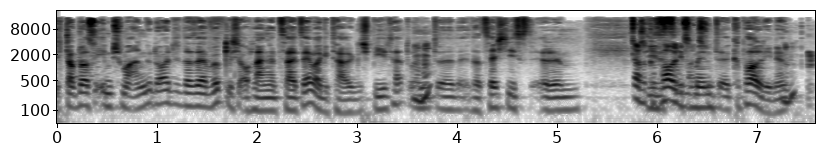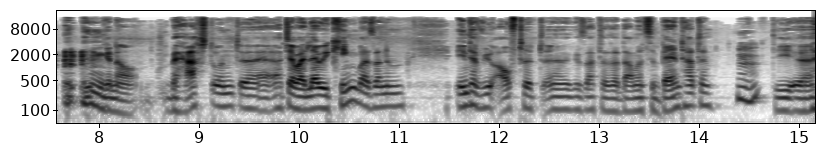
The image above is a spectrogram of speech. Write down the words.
ich glaube, du hast eben schon mal angedeutet, dass er wirklich auch lange Zeit selber Gitarre gespielt hat mhm. und äh, tatsächlich ähm, also Capaldi, Instrument, äh, Capaldi ne? Mhm. genau, beherrscht und äh, er hat ja bei Larry King bei seinem Interviewauftritt äh, gesagt, dass er damals eine Band hatte, mhm. die äh,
